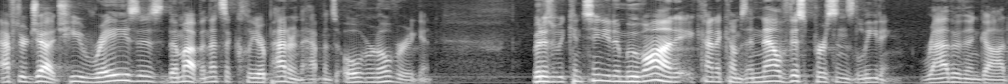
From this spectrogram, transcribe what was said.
after judge. He raises them up. And that's a clear pattern that happens over and over again. But as we continue to move on, it kind of comes, and now this person's leading rather than God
